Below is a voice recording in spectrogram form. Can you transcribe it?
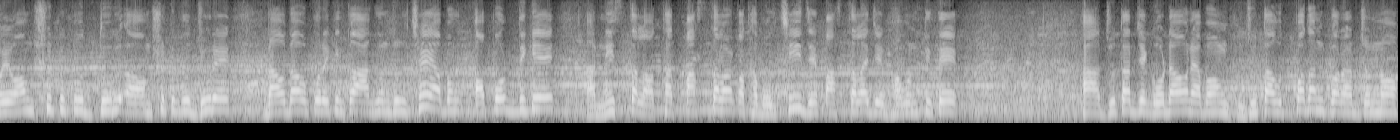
ওই অংশটুকু দূর অংশটুকু জুড়ে দাও দাও করে কিন্তু আগুন জ্বলছে এবং অপর দিকে নিচতলা অর্থাৎ পাঁচতলার কথা বলছি, যে পাঁচতলায় যে ভবনটিতে জুতার যে গোডাউন এবং জুতা উৎপাদন করার জন্য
